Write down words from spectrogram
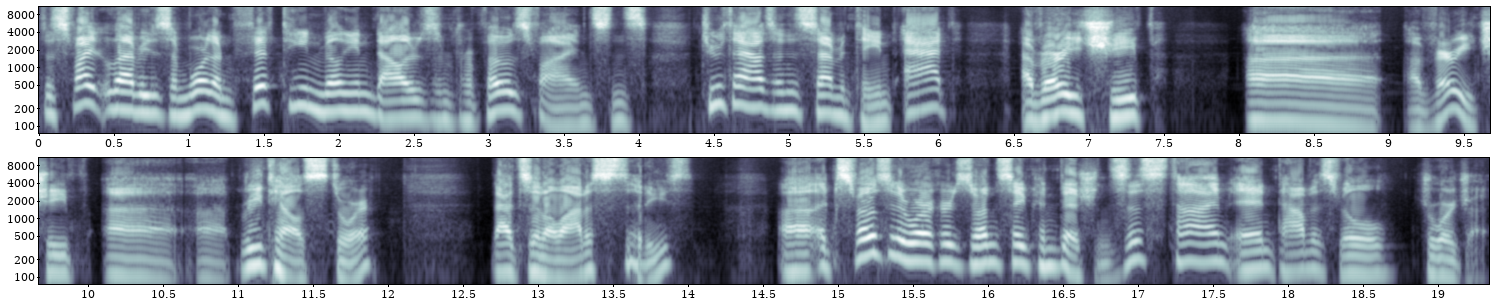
despite levies of more than $15 million in proposed fines since 2017 at a very cheap uh, a very cheap uh, uh, retail store that's in a lot of cities, uh, exposing the workers to unsafe conditions, this time in Thomasville, Georgia.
